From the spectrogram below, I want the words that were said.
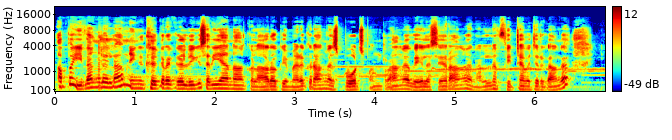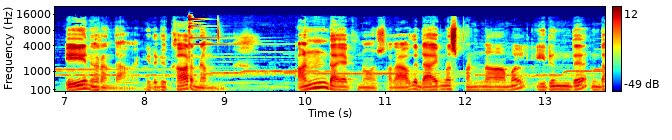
அப்போ இவங்களெல்லாம் நீங்கள் கேட்குற கேள்விக்கு சரியான ஆக்கள் ஆரோக்கியமாக இருக்கிறாங்க ஸ்போர்ட்ஸ் பண்ணுறாங்க வேலை செய்கிறாங்க நல்ல ஃபிட்டாக வச்சுருக்காங்க. ஏன் இறந்தாங்க? இதுக்கு காரணம்? அன்டயக்னோஸ் அதாவது டயக்னோஸ் பண்ணாமல் இருந்த இந்த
